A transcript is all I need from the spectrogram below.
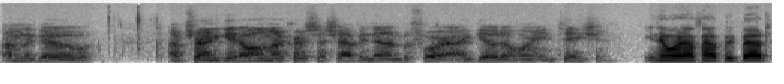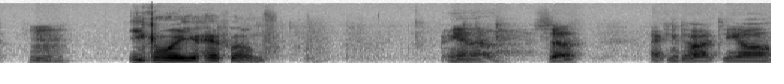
I'm gonna go. I'm trying to get all my Christmas shopping done before I go to orientation. You know what I'm happy about? Hmm. You can wear your headphones. You know. So I can talk to y'all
